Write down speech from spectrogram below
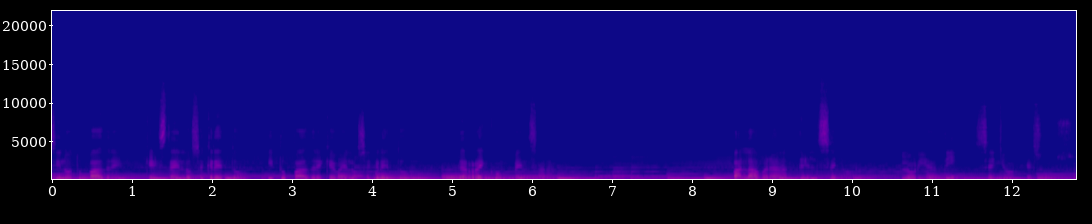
sino tu Padre que está en lo secreto, y tu Padre que ve lo secreto, te recompensará. Palabra del Señor. Gloria a ti, Señor Jesús.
